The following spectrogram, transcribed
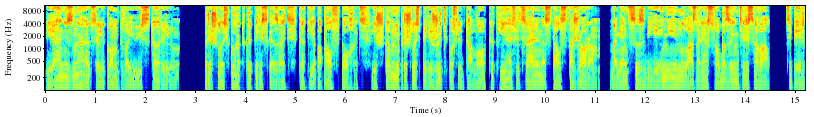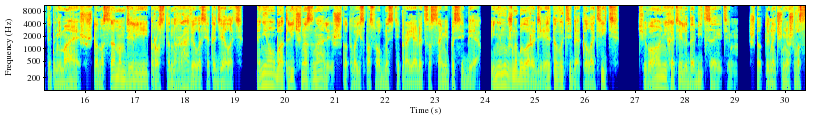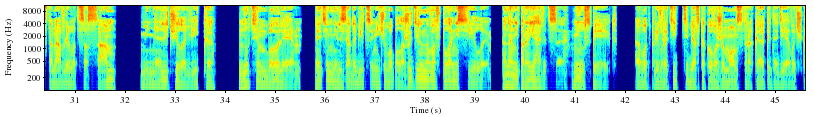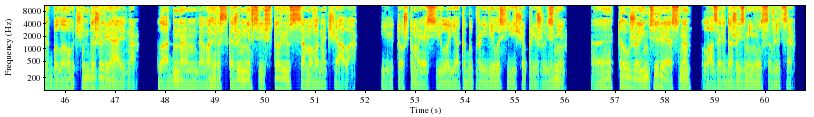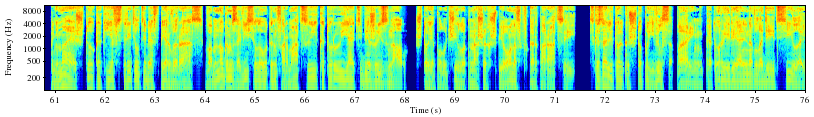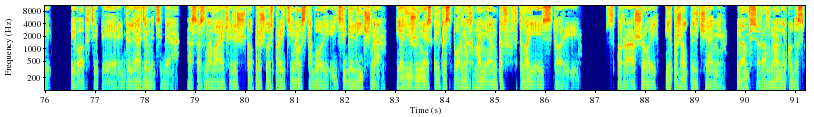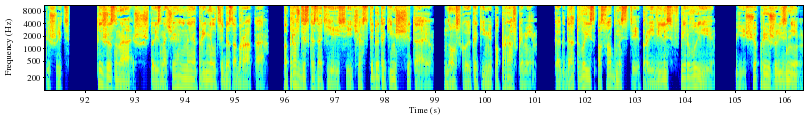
Я не знаю целиком твою историю. Пришлось коротко пересказать, как я попал в похоть и что мне пришлось пережить после того, как я официально стал стажером. Момент с избиением Лазаря особо заинтересовал. Теперь ты понимаешь, что на самом деле ей просто нравилось это делать. Они оба отлично знали, что твои способности проявятся сами по себе, и не нужно было ради этого тебя колотить. Чего они хотели добиться этим? Что ты начнешь восстанавливаться сам? Меня лечила Вика. Ну, тем более, этим нельзя добиться ничего положительного в плане силы. Она не проявится, не успеет. А вот превратить тебя в такого же монстра, как эта девочка, было очень даже реально. «Ладно, давай расскажи мне всю историю с самого начала. И то, что моя сила якобы проявилась еще при жизни, это уже интересно». Лазарь даже изменился в лице. «Понимаешь, то, как я встретил тебя в первый раз, во многом зависело от информации, которую я о тебе же и знал, что я получил от наших шпионов в корпорации. Сказали только, что появился парень, который реально владеет силой, и вот теперь, глядя на тебя, осознавая, через что пришлось пройти нам с тобой и тебе лично, я вижу несколько спорных моментов в твоей истории. «Спрашивай». Я пожал плечами. «Нам все равно некуда спешить. Ты же знаешь, что изначально я принял тебя за брата. По правде сказать, и сейчас тебя таким считаю, но с кое-какими поправками. Когда твои способности проявились впервые? Еще при жизни.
